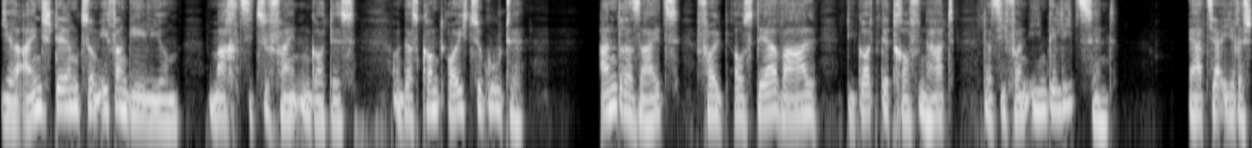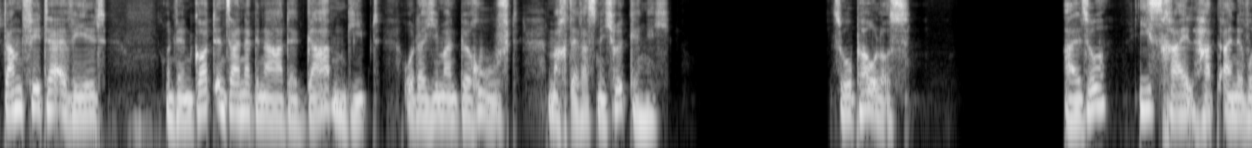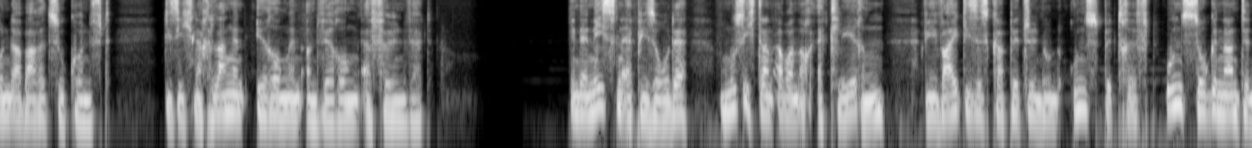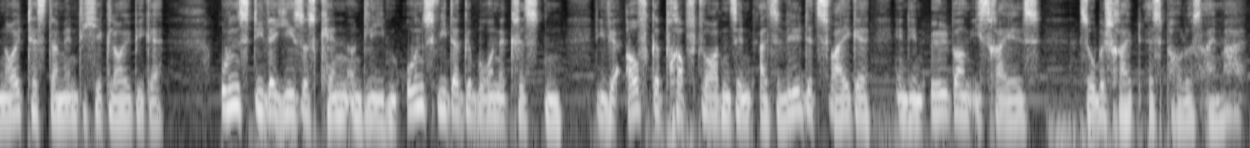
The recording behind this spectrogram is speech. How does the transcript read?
Ihre Einstellung zum Evangelium macht sie zu Feinden Gottes, und das kommt euch zugute. Andererseits folgt aus der Wahl, die Gott getroffen hat, dass sie von ihm geliebt sind. Er hat ja ihre Stammväter erwählt, und wenn Gott in seiner Gnade Gaben gibt oder jemand beruft, macht er das nicht rückgängig. So Paulus. Also, Israel hat eine wunderbare Zukunft, die sich nach langen Irrungen und Wirrungen erfüllen wird. In der nächsten Episode muss ich dann aber noch erklären, wie weit dieses Kapitel nun uns betrifft, uns sogenannte neutestamentliche Gläubige, uns, die wir Jesus kennen und lieben, uns wiedergeborene Christen, die wir aufgepropft worden sind als wilde Zweige in den Ölbaum Israels, so beschreibt es Paulus einmal.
